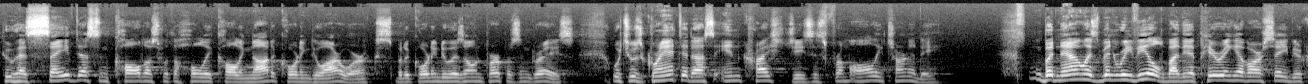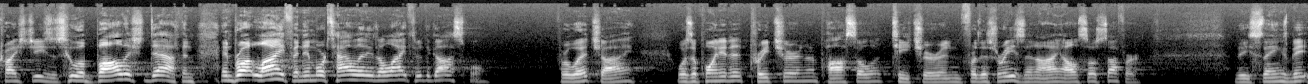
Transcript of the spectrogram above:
who has saved us and called us with a holy calling, not according to our works, but according to his own purpose and grace, which was granted us in Christ Jesus from all eternity. But now has been revealed by the appearing of our Savior, Christ Jesus, who abolished death and, and brought life and immortality to light through the gospel, for which I was appointed a preacher, an apostle, a teacher, and for this reason I also suffer these things. Be,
